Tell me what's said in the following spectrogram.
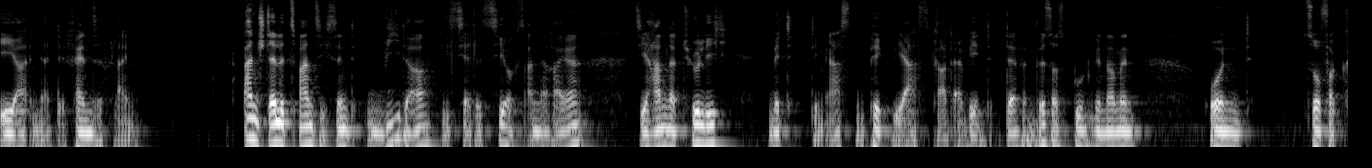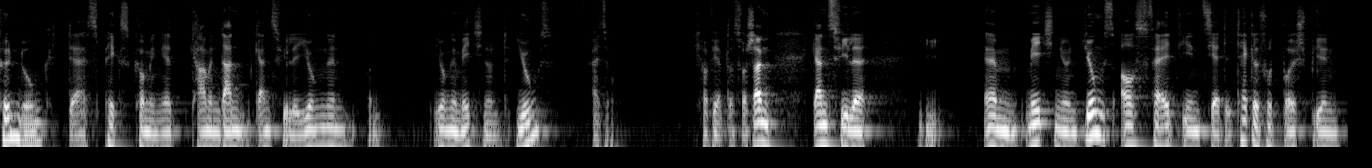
eher in der Defensive Line. An Stelle 20 sind wieder die Seattle Seahawks an der Reihe. Sie haben natürlich mit dem ersten Pick, wie erst gerade erwähnt, Devin Witherspoon genommen und zur Verkündung des Picks kamen dann ganz viele Jungen und junge Mädchen und Jungs, also ich hoffe, ihr habt das verstanden, ganz viele ähm, Mädchen und Jungs aufs Feld, die in Seattle Tackle Football spielen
